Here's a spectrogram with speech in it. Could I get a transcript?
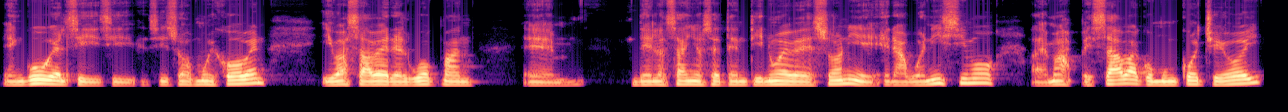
en Google si, si, si, sos muy joven y vas a ver el Walkman eh, de los años 79 de Sony, era buenísimo, además pesaba como un coche hoy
